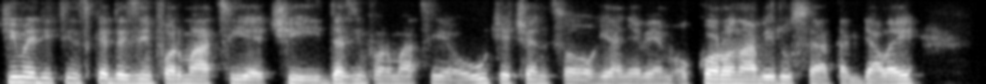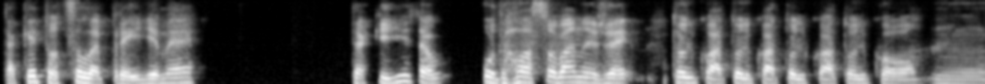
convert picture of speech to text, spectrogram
či medicínske dezinformácie, či dezinformácie o utečencoch, ja neviem, o koronavíruse a tak ďalej, tak keď to celé prejdeme, tak keď je to odhlasované, že toľko a toľko a toľko a toľko mm,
